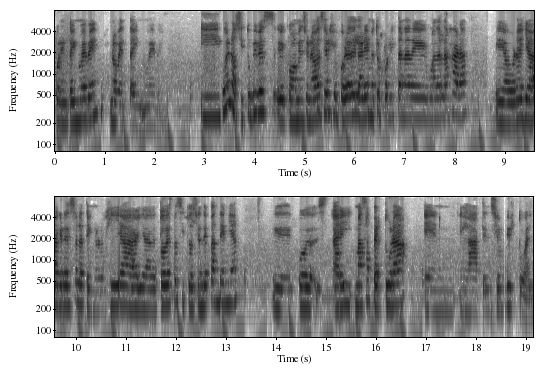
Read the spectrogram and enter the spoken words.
49 99. Y bueno, si tú vives, eh, como mencionaba Sergio, fuera del área metropolitana de Guadalajara, eh, ahora ya gracias a la tecnología y a toda esta situación de pandemia, eh, pues hay más apertura en, en la atención virtual.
